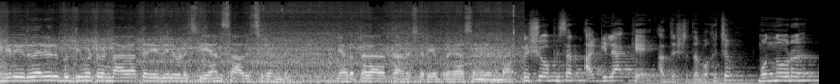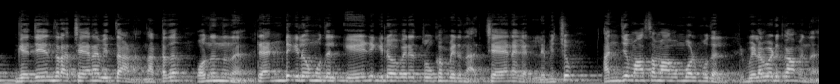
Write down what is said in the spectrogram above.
എങ്കിലും ഇതുവരെ ഒരു ബുദ്ധിമുട്ടുണ്ടാകാത്ത രീതിയിലൂടെ ചെയ്യാൻ സാധിച്ചിട്ടുണ്ട്. ഈ അടുത്ത കാലത്താണ് ചെറിയ പ്രയാസങ്ങൾ ഉണ്ടായത്. കൃഷി ഓഫീസർ അഖില കെ അധ്യക്ഷത വഹിച്ചു. മുന്നൂറ് ഗജേന്ദ്ര ചേന വിത്താണ് നട്ടത്. ഒന്നിൽ നിന്ന് രണ്ട് കിലോ മുതൽ ഏഴ് കിലോ വരെ തൂക്കം വരുന്ന ചേനകൾ ലഭിച്ചു. അഞ്ചു മാസമാകുമ്പോൾ മുതൽ വിളവെടുക്കാമെന്ന്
